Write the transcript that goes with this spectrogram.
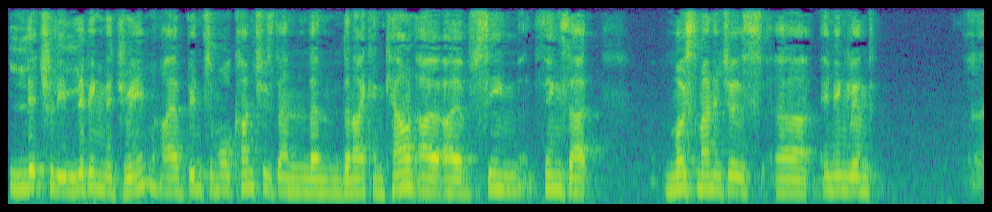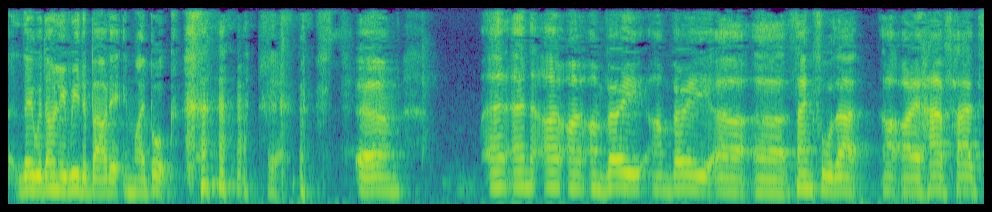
literally living the dream. I have been to more countries than than, than I can count. I, I have seen things that most managers uh, in England uh, they would only read about it in my book. yeah. um, and, and I, am very, I'm very uh, uh, thankful that I have had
